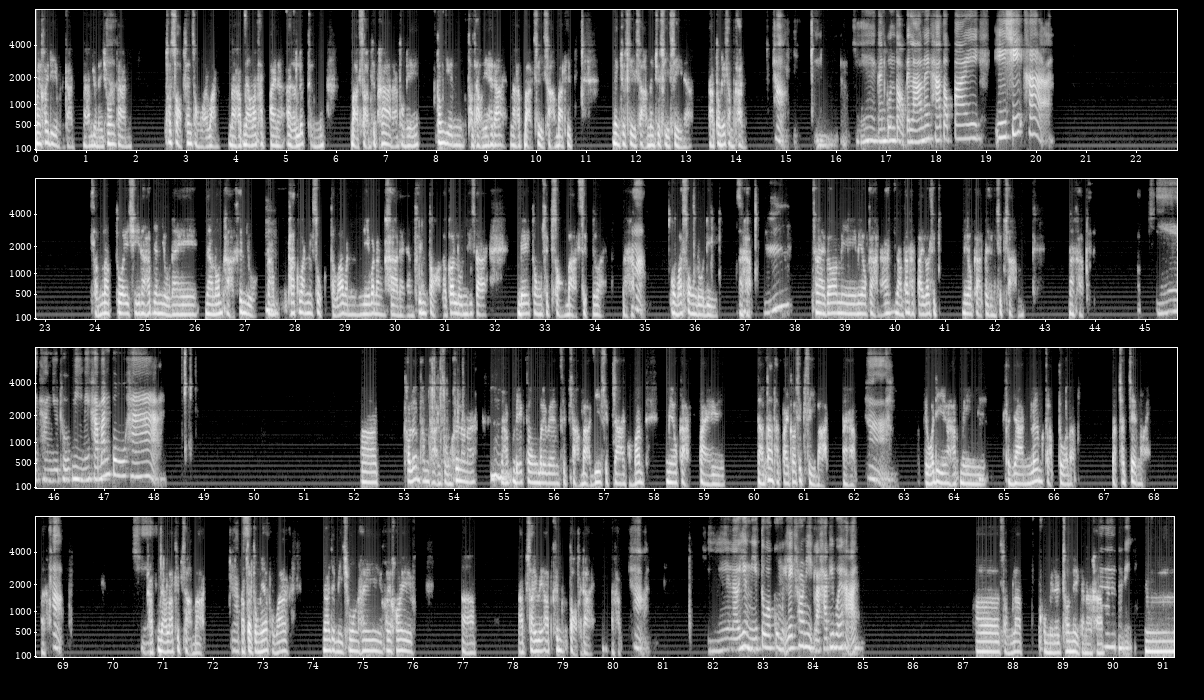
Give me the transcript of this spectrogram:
ไม่ค่อยดีเหมือนกันนะครับ อยู่ในช่วงการทดสอบเส้นสองร้อยวันนะครับ แนวรับถัดไปเนี่ยอาจจะลึกถึงบาทสามสิบห้านะ ตรงนี้ต้องยืนแถวๆนี้ให้ได้นะครับ บาทสี่สามบาทที่หนึ่งจุดสี่สามหนึ่งจุดสี่สี่เนี่ยนะตรงนี้สำคัญ ค่ะโอเค กันกุลตอบไปแล้วนะคะ ต่อไป อีชิค่ะ สำหรับตัวอิชินะครับ ยังอยู่ในแนวโน้มขาขึ้นอยู่นะครับพักวันศุกร์แต่ว่าวันนี้วันอังคารเนี่ยยังขึ้นต่อ แล้วก็ลุ้นที่จะเบรกตรง12บาท10ด้วยนะครับค่ะผมว่าทรงดูดีนะครับนะใช่ก็มีมีโอกาสนะแนวต้านถัดไปก็สิบมีโอกาสไปถึง13นะครับโอเคทาง YouTube มีไหมคะบ้านปูค่ะ เอ่อเขาเริ่มทำฐานสูงขึ้นแล้วนะนะครับเบรกตรงบริเวณ13บาท20ได้ผมว่ามีโอกาสไปแนวต้านถัดไปก็14บาทนะครับค่ะถือว่าดีนะครับ มีสัญญาณเริ่มกลับตัวแบบ แบบชัดเจนหน่อยค่ะโอเคครับแนวรับ13บาทรับครับแต่ตรงเนี้ยผมว่าน่าจะมีช่วงให้ค่อยๆอ่าอัพไซด์เวอัพขึ้นต่อไปได้นะครับ ค่ะโอเค แล้วอย่างนี้ตัวกลุ่มอิเล็กทรอนิกส์ล่ะคะพี่บวยคะเอ่อสำหรับกลุ่มอิเล็กทรอนิกส์นะครับใช่อืม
